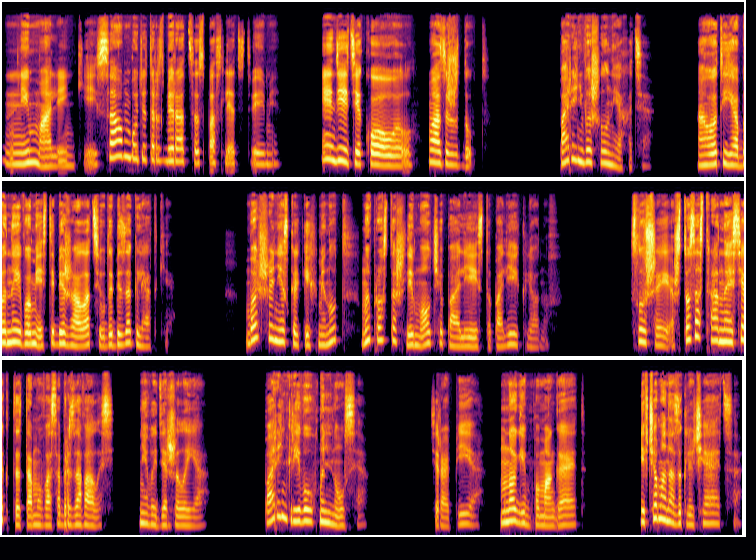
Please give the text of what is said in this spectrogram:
не маленький, сам будет разбираться с последствиями. Идите, Коуэлл, вас ждут. Парень вышел нехотя. А вот я бы на его месте бежал отсюда без оглядки. Больше нескольких минут мы просто шли молча по аллее из тополей и клёнов. «Слушай, что за странная секта там у вас образовалась?» — не выдержала я. Парень криво ухмыльнулся. «Терапия. Многим помогает. И в чем она заключается?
